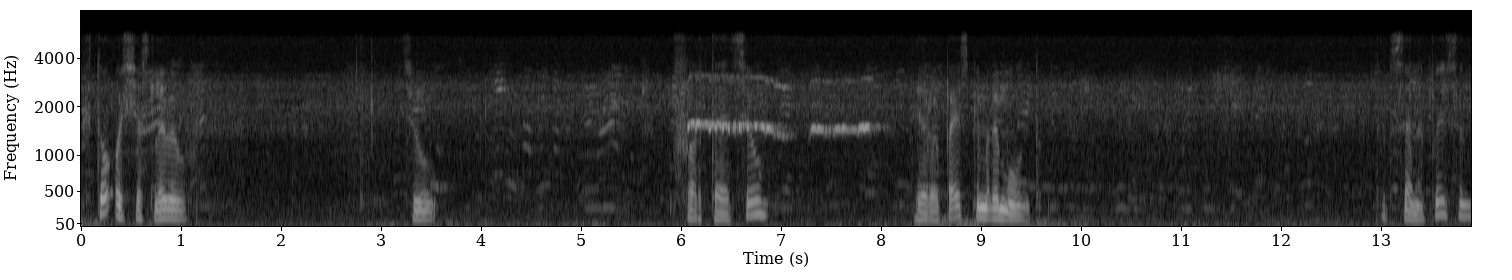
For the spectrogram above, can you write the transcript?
хто ощасливив цю фортецю європейським ремонтом. Тут все написано.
